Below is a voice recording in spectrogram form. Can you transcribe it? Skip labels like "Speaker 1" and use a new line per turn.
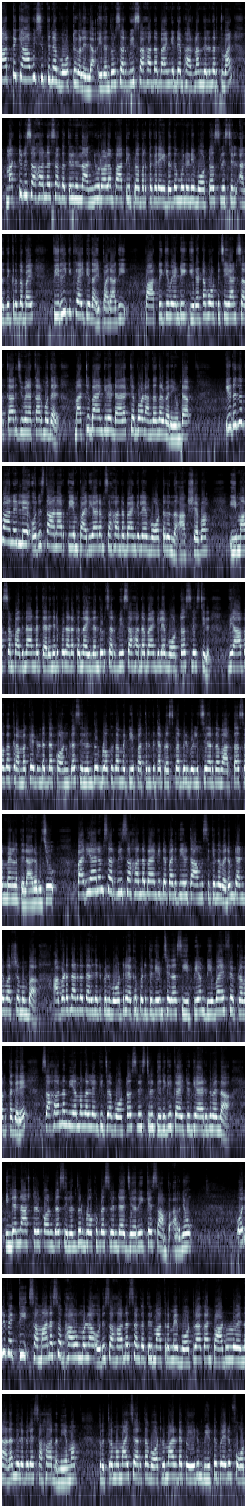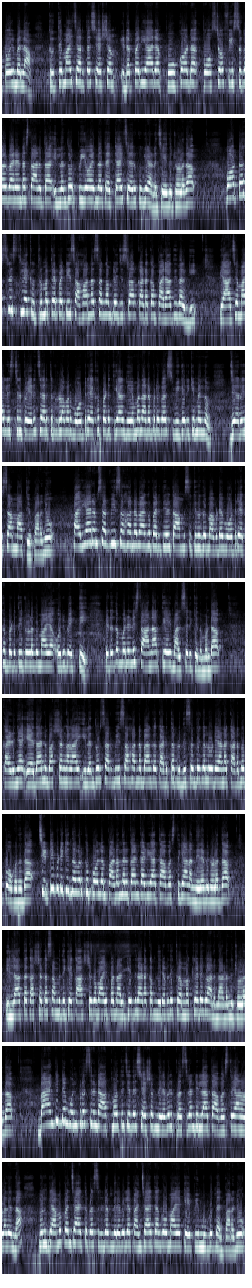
പാർട്ടിക്ക് ആവശ്യത്തിന് വോട്ടുകളില്ല. ഇലന്തൂർ സർവീസ് സഹകരണ ബാങ്കിന്റെ ഭരണം നിലനിർത്തുവാൻ മറ്റൊരു സഹകരണ സംഘത്തിൽ നിന്ന് അഞ്ഞൂറോളം പാർട്ടി പ്രവർത്തകരെ ഇടതുമുന്നണി വോട്ടേഴ്സ് ലിസ്റ്റിൽ അനധികൃതമായി തിരികെ കയറ്റിയതായി പരാതി. പാർട്ടിക്ക് വേണ്ടി ഇരട്ട വോട്ട് ചെയ്യാൻ സർക്കാർ ജീവനക്കാർ മുതൽ മറ്റ് ബാങ്കിലെ ഡയറക്ടർ ബോർഡ് അംഗങ്ങൾ വരെയുണ്ട്. ഇടതു പാനലിലെ ഒരു സ്ഥാനാർത്ഥിയും പരിയാരം സഹകരണ ബാങ്കിലെ വോട്ടറെന്ന് ആക്ഷേപം. ഈ മാസം പതിനാറിന് തെരഞ്ഞെടുപ്പ് നടക്കുന്ന ഇലന്തൂർ സർവീസ് സഹകരണ ബാങ്കിലെ വോട്ടേഴ്സ് ലിസ്റ്റിൽ വ്യാപക ക്രമക്കേടുണ്ടെന്ന് Congress Elanthoor block committee Pathanamthitta press ക്ലബ്ബിൽ വിളിച്ചു ചേർത്ത വാർത്താ സമ്മേളനത്തിൽ ആരോപിച്ചു. പരിയാരം സർവീസ് സഹകരണ ബാങ്കിന്റെ പരിധിയിൽ താമസിക്കുന്നവരും രണ്ടു വർഷം മുമ്പ് അവിടെ നടന്ന തെരഞ്ഞെടുപ്പിൽ വോട്ട് രേഖപ്പെടുത്തുകയും ചെയ്ത സി പി എം ഡിവൈഎഫ്ഐ പ്രവർത്തകരെ സഹകരണ നിയമങ്ങൾ ലംഘിച്ച വോട്ടേഴ്സ് ലിസ്റ്റിൽ തിരികെ കയറ്റുകയായിരുന്നുവെന്ന് Indian national Congress Elanthoor block president Jerry K സാംപ് അറിഞ്ഞു. ഒരു വ്യക്തി സമാന സ്വഭാവമുള്ള ഒരു സഹകരണ സംഘത്തിൽ മാത്രമേ വോട്ടറാകാൻ പാടുള്ളൂ എന്നാണ് നിലവിലെ സഹകരണ നിയമം. കൃത്രിമമായി ചേർത്ത വോട്ടർമാരുടെ പേരും വീട്ടുപേരും ഫോട്ടോയുമെല്ലാം കൃത്യമായി ചേർത്ത ശേഷം ഇടപ്പരിയാരം പൂക്കോട് പോസ്റ്റ് ഓഫീസുകൾ വരേണ്ട സ്ഥാനത്ത് ഇല്ലന്തൂർ പി എന്ന് തെറ്റായി ചേർക്കുകയാണ് ചെയ്തിട്ടുള്ളത്. വോട്ടേഴ്സ് ലിസ്റ്റിലെ കൃത്രിമത്തെപ്പറ്റി സഹകരണ സംഘം രജിസ്ട്രാർക്കടക്കം പരാതി നൽകി. വ്യാജമായി ലിസ്റ്റിൽ പേര് ചേർത്തിട്ടുള്ളവർ വോട്ട് രേഖപ്പെടുത്തിയാൽ നിയമ നടപടികൾ സ്വീകരിക്കുമെന്നും ജെറി സാം മാത്യു പറഞ്ഞു. പരിയാരം സർവീസ് സഹകരണ ബാങ്ക് പരിധിയിൽ താമസിക്കുന്നതും അവിടെ വോട്ട് രേഖപ്പെടുത്തിയിട്ടുള്ളതുമായ ഒരു വ്യക്തി ഇടതുമുന്നണി സ്ഥാനാർത്ഥിയായി മത്സരിക്കുന്നുമുണ്ട്. കഴിഞ്ഞ ഏതാനും വർഷങ്ങളായി ഇലന്തൂർ സർവീസ് സഹകരണ ബാങ്ക് കടുത്ത പ്രതിസന്ധികളിലൂടെയാണ് കടന്നു പോകുന്നത്. ചിട്ടി പിടിക്കുന്നവർക്ക് പോലും പണം നൽകാൻ കഴിയാത്ത അവസ്ഥയാണ് നിലവിലുള്ളത്. ഇല്ലാത്ത കർഷക സമിതിക്ക് കാർഷിക വായ്പ നൽകിയതിലടക്കം നിരവധി ക്രമക്കേടുകളാണ് നടന്നിട്ടുള്ളത്. ബാങ്കിന്റെ മുൻ പ്രസിഡന്റ് ആത്മഹത്യ ചെയ്ത ശേഷം നിലവിൽ പ്രസിഡന്റ് ഇല്ലാത്ത അവസ്ഥയാണുള്ളതെന്ന് മുൻ ഗ്രാമപഞ്ചായത്ത് പ്രസിഡന്റും നിലവിലെ പഞ്ചായത്ത് അംഗവുമായ കെ പി മുകുന്ദൻ പറഞ്ഞു.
